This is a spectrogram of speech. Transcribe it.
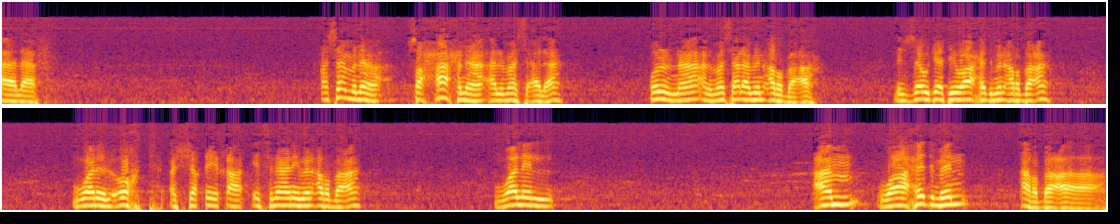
آلاف. قسمنا صححنا المسألة قلنا المسألة من أربعة. للزوجة واحد من أربعة وللأخت الشقيقة اثنان من أربعة وللعم واحد من أربعة.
